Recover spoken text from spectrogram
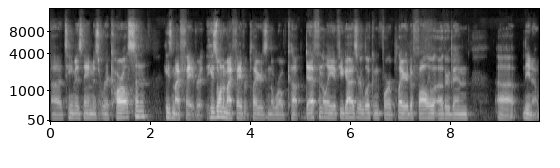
uh, team his name is Richarlison. He's my favorite. He's one of my favorite players in the World Cup. Definitely if you guys are looking for a player to follow other than uh, you know,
